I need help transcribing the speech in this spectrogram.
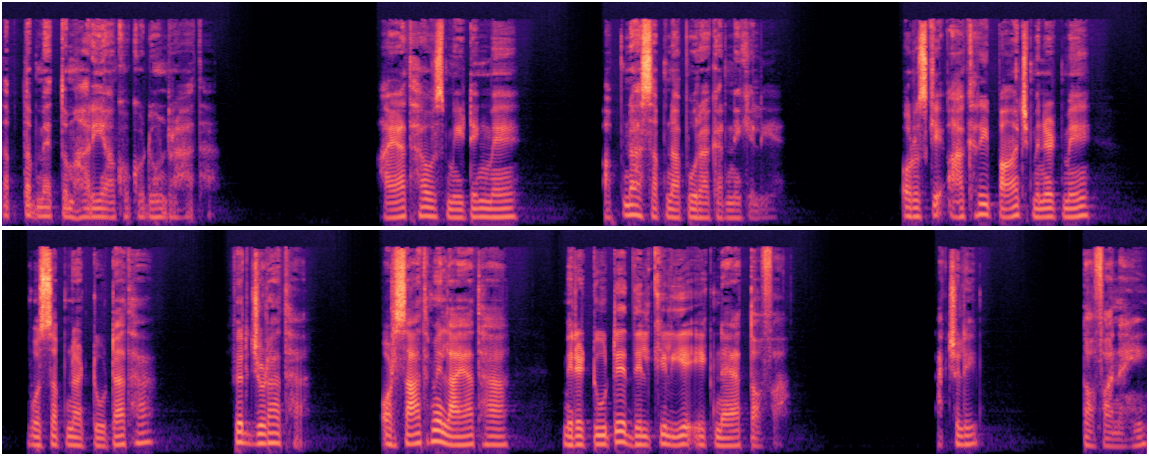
तब तब मैं तुम्हारी आँखों को ढूंढ रहा था। आया था उस मीटिंग में अपना सपना पूरा करने के लिए। और उसके आखिरी पाँच मिनट में वो सपना टूटा था, फिर जुड़ा था और साथ में लाया था मेरे टूटे दिल के लिए एक नया तोहफा। एक्चुअली तोहफा नहीं,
